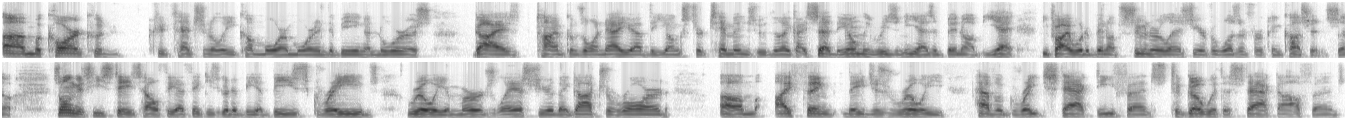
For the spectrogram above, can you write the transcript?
Uh, Makar could potentially come more and more into being a Norris guy as time comes on. Now you have the youngster Timmins, who, like I said, the only reason he hasn't been up yet, he probably would have been up sooner last year if it wasn't for concussion. So as long as he stays healthy, I think he's going to be a beast. Graves really emerged last year. They got Girard. Um, I think they just really have a great stacked defense to go with a stacked offense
